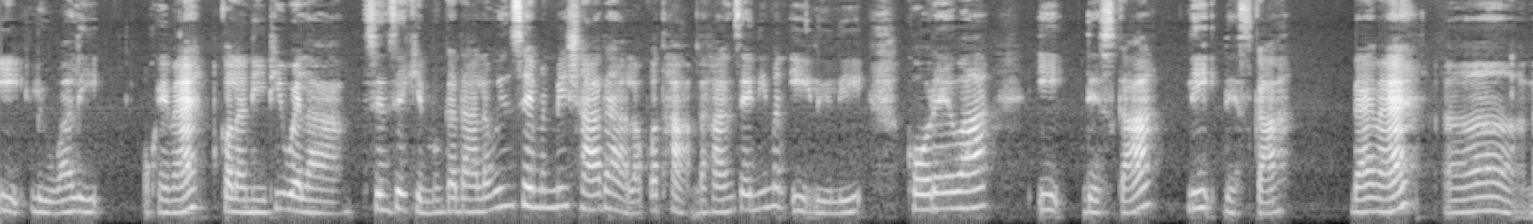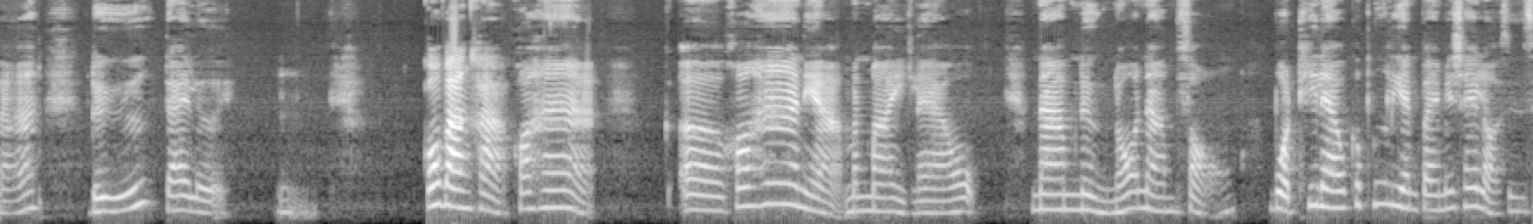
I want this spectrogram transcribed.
อีหรือว่าลิโอเคไหมกรณีที่เวลาเซนเซเขียนบนกระดานแล้วเซนเซมันไม่ชัดอะเราก็ถามนะคะเซนนี่มันอีหรือลิโคเรวะอีเดสกาลิเดสกาได้ไหมอ่านะ หรือได้เลยอืมก็บางค่ะ ข้อห้าเอ่อข้อห้าเนี่ย มันมาอีกแล้ว นามหนึ่งโนะนามสอง บทที่แล้วก็เพิ่งเรียนไปไม่ใช่เหรอเซนเซ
